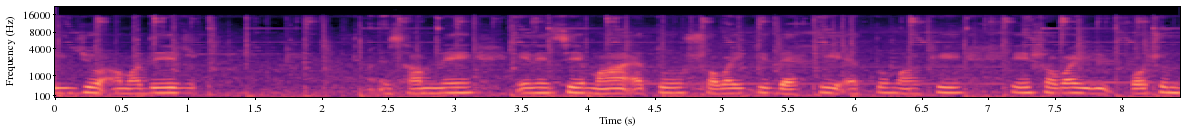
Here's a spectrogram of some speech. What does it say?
এই যে আমাদের সামনে এনেছে, মা এত সবাইকে দেখে, এত মাকে সবাই পছন্দ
